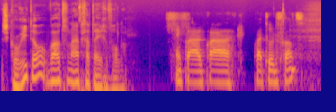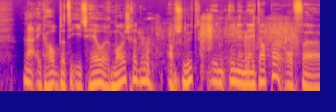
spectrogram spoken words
Scorito Wout van Aert gaat tegenvallen. En qua, qua, qua Tour de France? Nou, ik hoop dat hij iets heel erg moois gaat doen. Absoluut. In, in een etappe. Of uh,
